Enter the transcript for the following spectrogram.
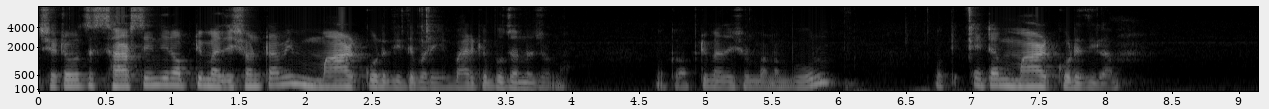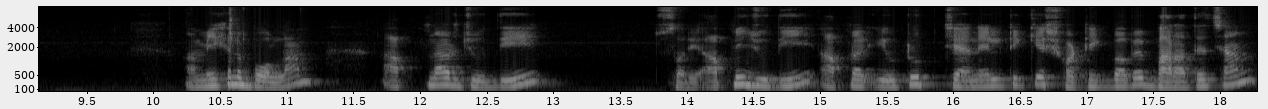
সেটা হচ্ছে সার্চ ইঞ্জিন অপটিমাইজেশনটা আমি মার্ক করে দিতে পারি বাইরকে বোঝানোর জন্য। ওকে অপটিমাইজেশন মানে ভুল। ওকে এটা মার্ক করে দিলাম। আমি এখানে বললাম, আপনার যদি সরি আপনি যদি আপনার ইউটিউব চ্যানেলটিকে সঠিকভাবে বাড়াতে চান,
